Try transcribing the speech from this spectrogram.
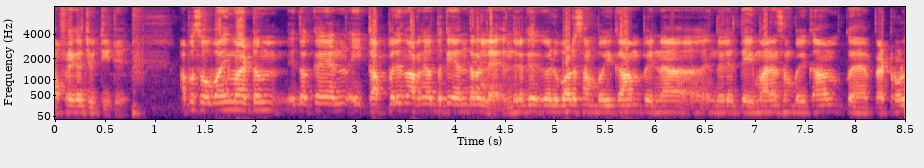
ആഫ്രിക്ക ചുറ്റിയിട്ട്. അപ്പൊ സ്വാഭാവികമായിട്ടും ഇതൊക്കെ ഈ കപ്പൽ എന്ന് പറഞ്ഞാൽ ഇതൊക്കെ യന്ത്രമല്ലേ എന്തെങ്കിലുമൊക്കെ കേടുപാട് സംഭവിക്കാം പിന്നെ എന്തെങ്കിലും തേയ്മാനം സംഭവിക്കാം പെട്രോൾ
